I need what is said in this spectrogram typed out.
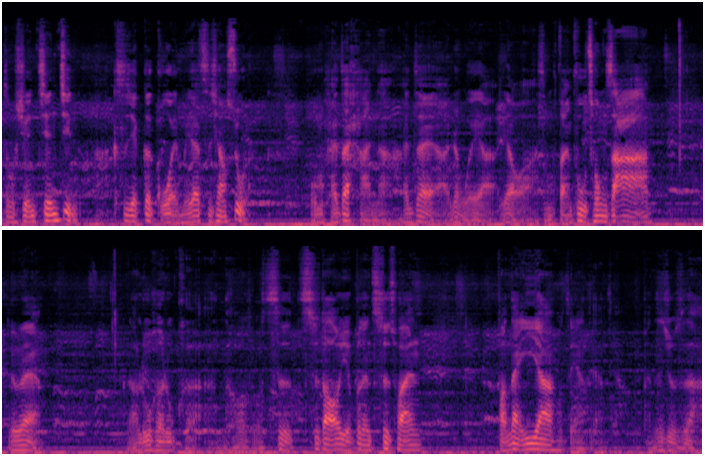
这么宣先进啊，世界各国也没在吃枪术了。我们还在喊呐，还在啊，认为啊，要啊，什么反复冲杀啊，对不对？啊，如何如何？然后什么刺刺刀也不能刺穿防弹衣啊，或怎样怎样怎样，反正就是啊，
